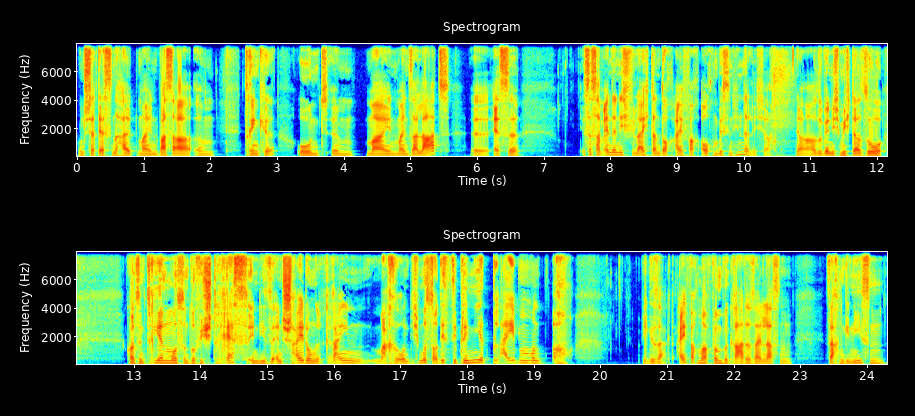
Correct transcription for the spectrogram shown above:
und stattdessen halt mein Wasser ähm, trinke und ähm, mein, mein Salat äh, esse, ist das am Ende nicht vielleicht dann doch einfach auch ein bisschen hinderlicher. Ja, also wenn ich mich da so konzentrieren muss und so viel Stress in diese Entscheidung reinmache und ich muss doch diszipliniert bleiben und oh. wie gesagt, einfach mal fünf gerade sein lassen, Sachen genießen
